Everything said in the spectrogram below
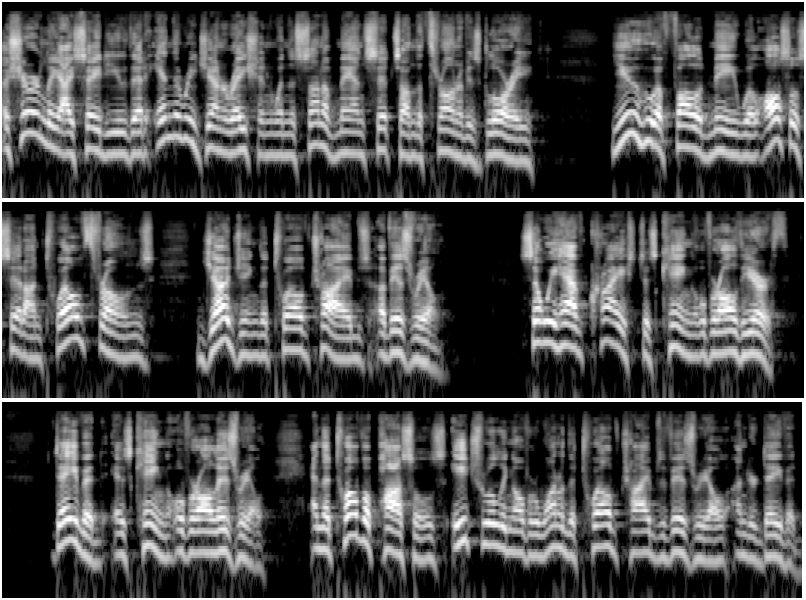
Assuredly, I say to you that in the regeneration, when the Son of Man sits on the throne of his glory, you who have followed me will also sit on twelve thrones, judging the twelve tribes of Israel. So we have Christ as king over all the earth, David as king over all Israel, and the twelve apostles, each ruling over one of the twelve tribes of Israel under David.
